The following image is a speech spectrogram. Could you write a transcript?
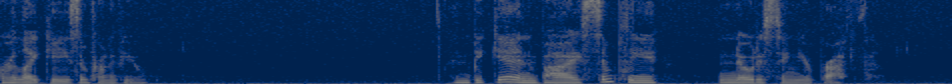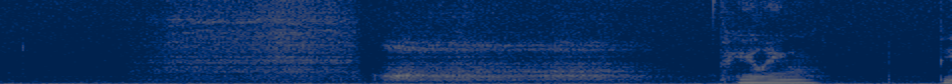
or a light gaze in front of you. And begin by simply noticing your breath. Feeling the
